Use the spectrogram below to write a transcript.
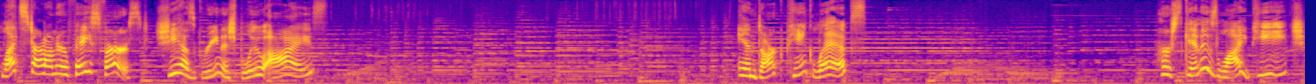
Let's start on her face first. She has greenish blue eyes. And dark pink lips. Her skin is light peach.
